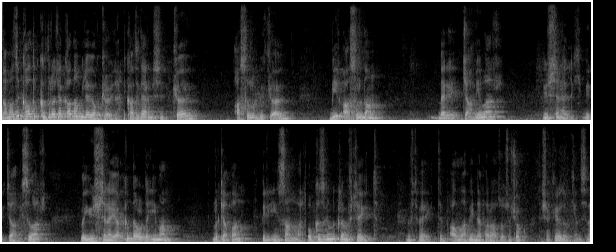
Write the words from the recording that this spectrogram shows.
namazı kaldık kıldıracak adam bile yok köyde. Dikkat eder misin? Köy asırlık bir köy. Bir asırdan beri cami var. 100 senelik bir camisi var. Ve 100 sene yakın da orada imamlık yapan bir insan var. O kızgınlıkla müftüye gittim. Müftü Bey'e gittim. Allah bin defa razı olsun. Çok teşekkür ederim kendisine.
